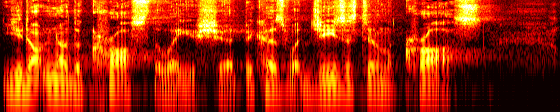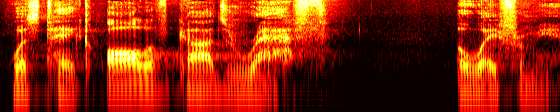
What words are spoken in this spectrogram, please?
you don't know the cross the way you should because what Jesus did on the cross was take all of God's wrath away from you.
